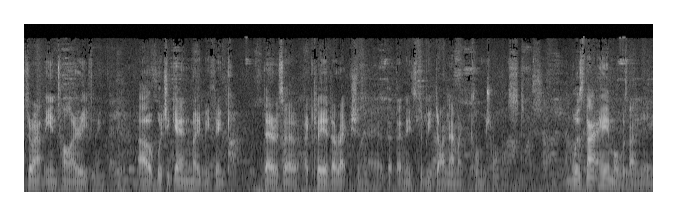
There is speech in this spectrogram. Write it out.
throughout the entire evening, uh, which again made me think there is a, a clear direction there that there needs to be dynamic contrast. Was that him or was that you?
